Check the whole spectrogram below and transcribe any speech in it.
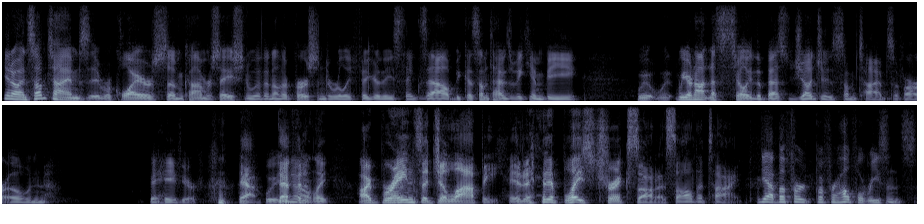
You know, and sometimes it requires some conversation with another person to really figure these things out because sometimes we can be, we, we we are not necessarily the best judges sometimes of our own behavior. Yeah, We- you know, definitely. Our brain's a jalopy. It, it plays tricks on us all the time. Yeah, but for but for helpful reasons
